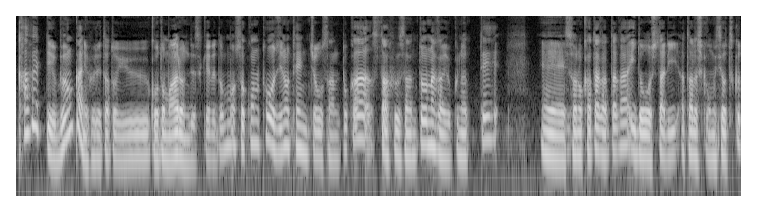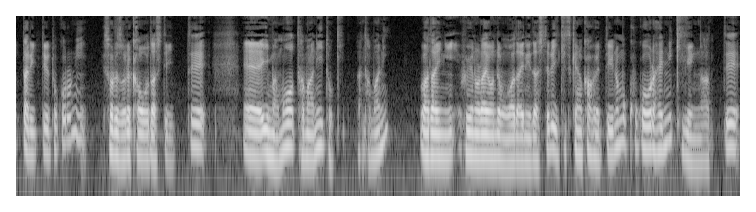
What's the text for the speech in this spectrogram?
カフェっていう文化に触れたということもあるんですけれども、そこの当時の店長さんとかスタッフさんと仲良くなって、えー、その方々が移動したり、新しくお店を作ったりっていうところに、それぞれ顔を出していって、えー、今もたまに時、たまに？話題に、冬のライオンでも話題に出してる行きつけのカフェっていうのも、ここら辺に起源があって、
